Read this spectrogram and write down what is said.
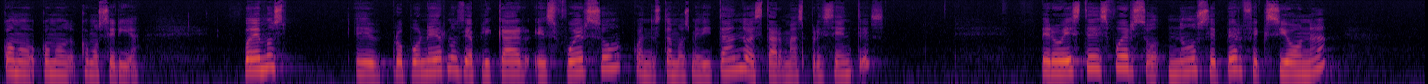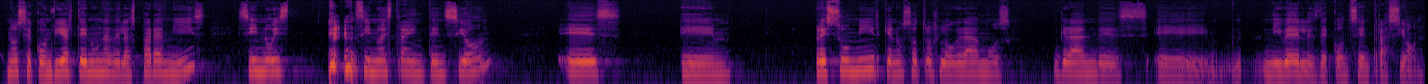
¿Cómo, cómo sería? Podemos eh, proponernos de aplicar esfuerzo cuando estamos meditando a estar más presentes, pero este esfuerzo no se perfecciona, no se convierte en una de las para mí, si, si nuestra intención es eh, presumir que nosotros logramos grandes eh, niveles de concentración.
